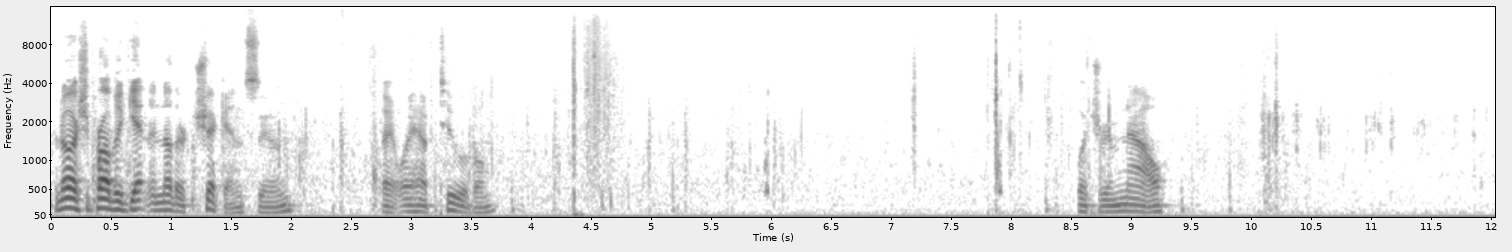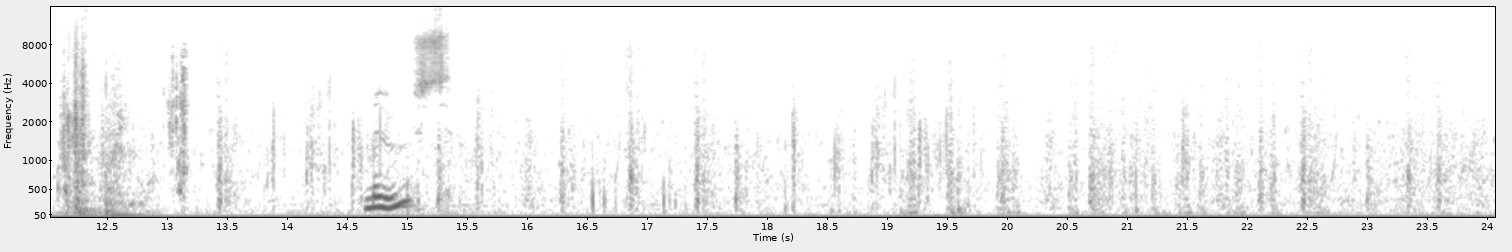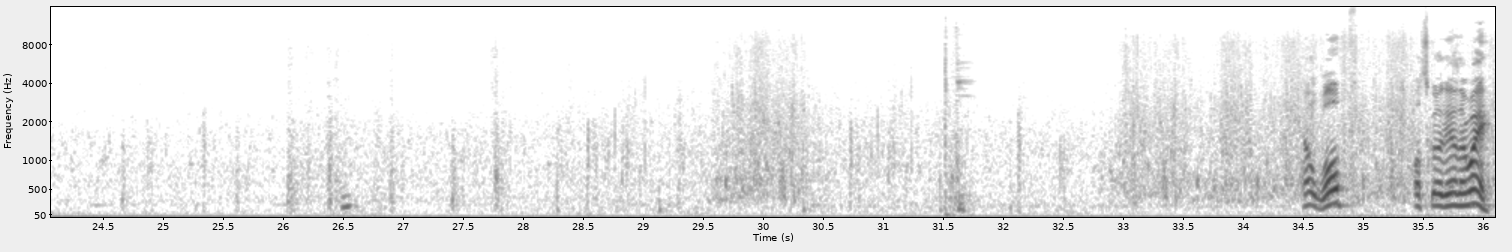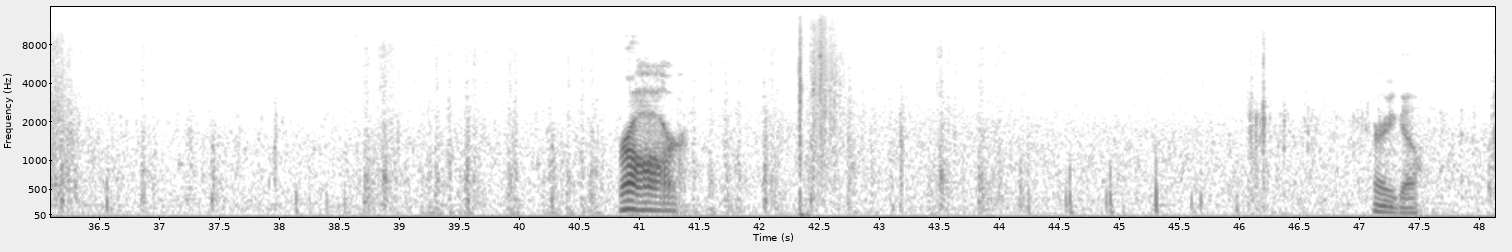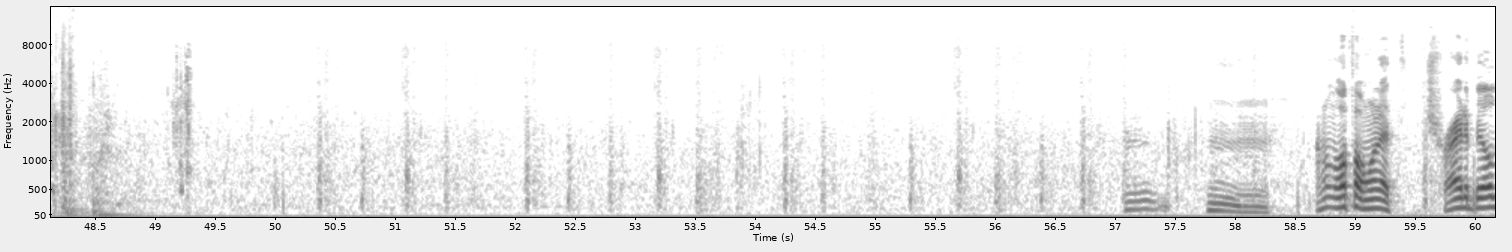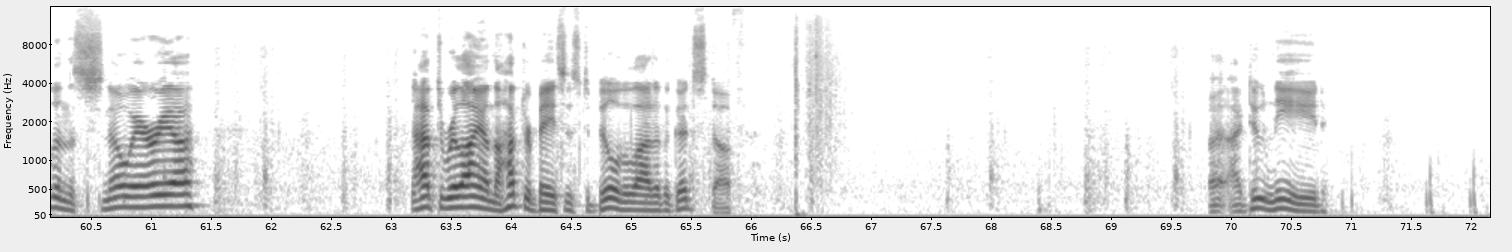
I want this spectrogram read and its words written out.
Know I should probably get another chicken soon. That way I have two of them. Butcher him now. Moose. Oh, wolf. Let's go the other way. Roar. There you go. Hmm. I don't know if I want to try to build in the snow area. I have to rely on the hunter bases to build a lot of the good stuff. But I do need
